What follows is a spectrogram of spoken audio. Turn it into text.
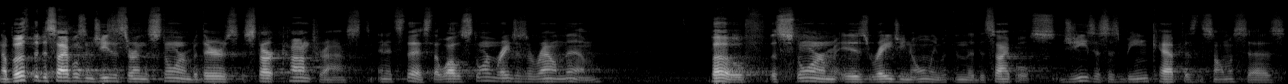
Now, both the disciples and Jesus are in the storm, but there's a stark contrast, and it's this that while the storm rages around them, both, the storm is raging only within the disciples. Jesus is being kept, as the psalmist says,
